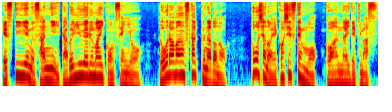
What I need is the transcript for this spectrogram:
STM32WL マイコン専用、ローラワンスタックなどの当社のエコシステムもご案内できます。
